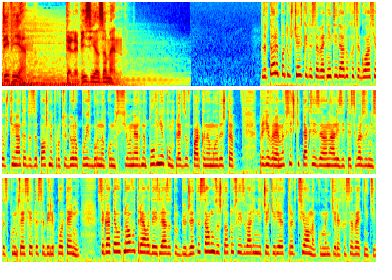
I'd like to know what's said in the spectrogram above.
TVN. Телевизия за мен. За втори път общинските съветници дадоха съгласие общината да започне процедура по избор на концесионер на плувния комплекс в парка на младеща. Преди време всички такси за анализите, свързани с концесията, са били платени. Сега те отново трябва да излязат от бюджета, само защото са извадени 4 атракциона, коментираха съветници.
